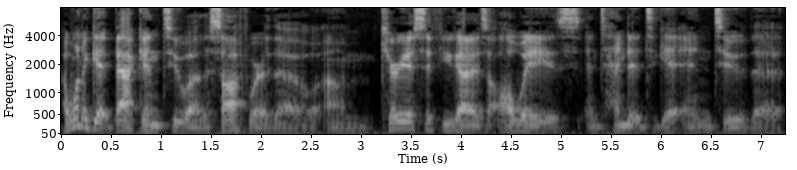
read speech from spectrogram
I want to get back into uh, the software though. Um, curious if you guys always intended to get into the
